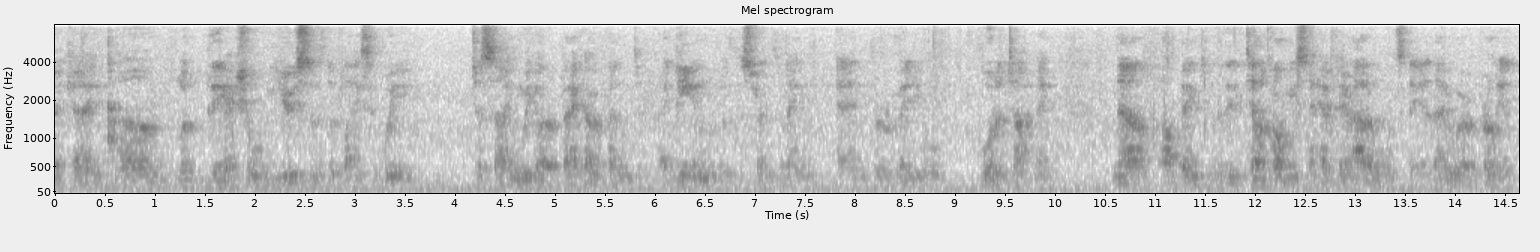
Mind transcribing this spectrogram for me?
Okay, um, look, the actual use of the place, if we just saying we got it back opened again with the strengthening and the remedial water tightening. Now, I've been, to- the telecom used to have their art awards there, they were brilliant.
